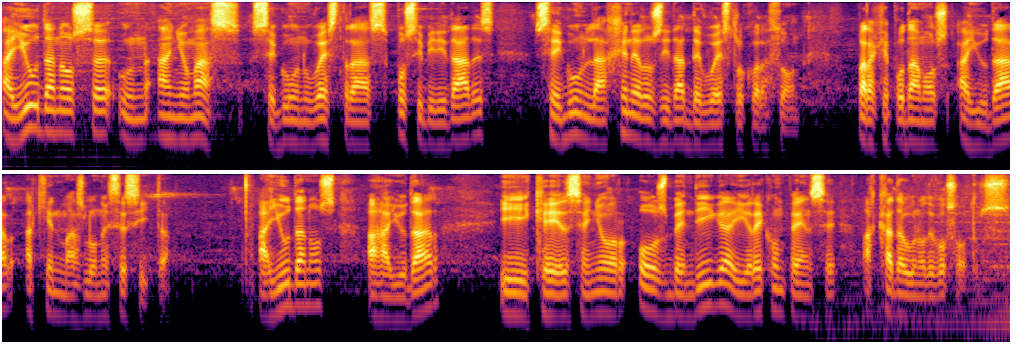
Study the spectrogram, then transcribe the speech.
Ayúdanos eh, un año más, según vuestras posibilidades, según la generosidad de vuestro corazón, para que podamos ayudar a quien más lo necesita. Ayúdanos a ayudar y que el Señor os bendiga y recompense a cada uno de vosotros.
